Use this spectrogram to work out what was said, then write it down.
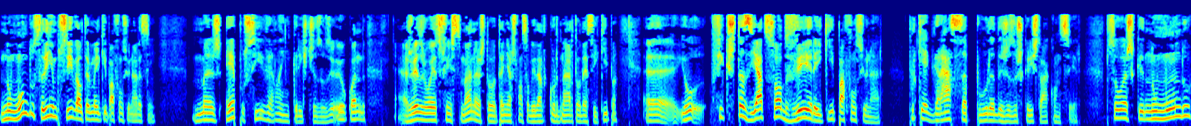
No mundo seria impossível ter uma equipa a funcionar assim. Mas é possível em Cristo Jesus. Eu, eu quando às vezes vou esses fins de semana, estou, tenho a responsabilidade de coordenar toda essa equipa. Uh, eu fico extasiado só de ver a equipa a funcionar. Porque é graça pura de Jesus Cristo a acontecer. Pessoas que no mundo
